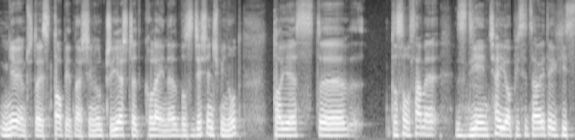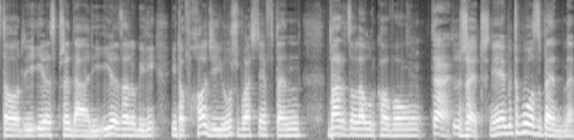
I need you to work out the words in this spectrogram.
nie wiem, czy to jest to 15 minut, czy jeszcze kolejne, bo z 10 minut to jest, y, to są same zdjęcia i opisy całej tej historii, ile sprzedali, ile zarobili i to wchodzi już właśnie w ten bardzo laurkową tak, rzecz, nie? Jakby to było zbędne.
